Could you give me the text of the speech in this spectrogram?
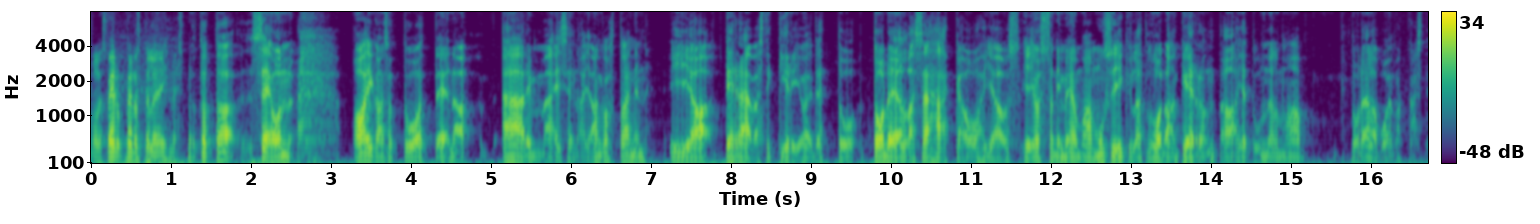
pois. Per, perustele ihmeessä. No tota, se on aikansa tuotteena äärimmäisen ajankohtainen ja terävästi kirjoitettu, todella sähäkkä ohjaus, ja jossa nimenomaan musiikilla luodaan kerrontaa ja tunnelmaa todella voimakkaasti.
